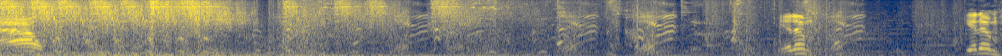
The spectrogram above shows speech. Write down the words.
Ow! Get him! Get him!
